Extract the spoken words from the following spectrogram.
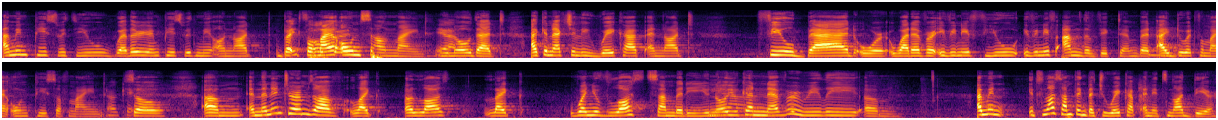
I'm in peace with you, whether you're in peace with me or not, but it's for my good. own sound mind, yeah. you know, that I can actually wake up and not feel bad or whatever, even if you, even if I'm the victim, but mm -hmm. I do it for my own peace of mind. Okay. So, um, and then in terms of like a loss, like when you've lost somebody, you know, yeah. you can never really, um, I mean, it's not something that you wake up and it's not there,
